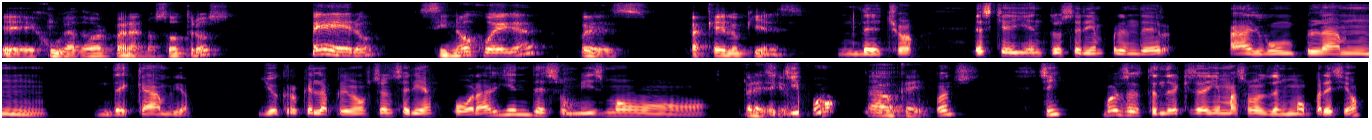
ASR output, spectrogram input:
eh, jugador para nosotros. Pero si no juega, pues ¿para qué lo quieres? De hecho, es que ahí entonces sería emprender algún plan de cambio. Yo creo que la primera opción sería por alguien de su mismo Precio. equipo. Ah, ok. Sí, bueno, tendría que ser alguien más o menos del mismo precio,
